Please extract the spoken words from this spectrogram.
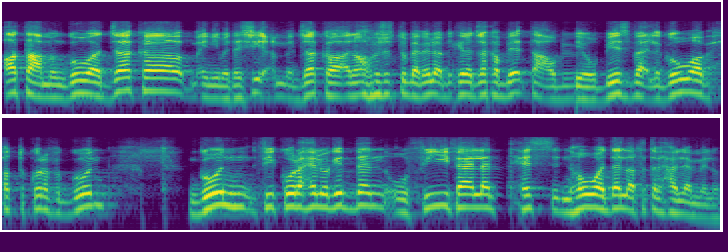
قطع من جوه جاكا يعني بتشيء جاكا أنا عمري شفته بيعمله قبل كده جاكا بيقطع وبي- وبيسبق لجوه وبيحط الكوره في الجون. جون فيه كوره حلوة جدا وفي فعلا تحس إن هو ده اللي أرتيتا بيحاول يعمله.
